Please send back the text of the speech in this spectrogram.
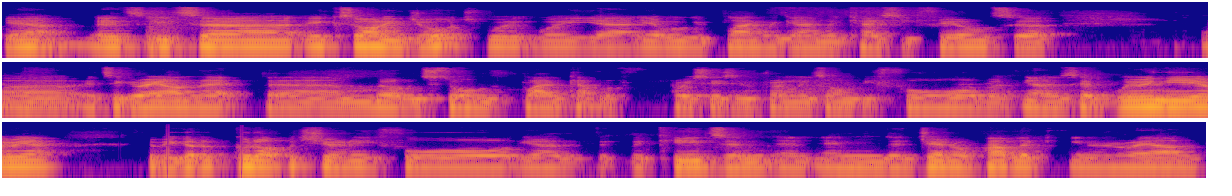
Yeah, it's it's uh, exciting, George. We, we uh, yeah we'll be playing the game at Casey Fields. Uh, it's a ground that um, Melbourne Storm played a couple of preseason friendlies on before, but you know, as I said, we're in the area. We've got a good opportunity for you know the, the kids and, and, and the general public in and around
